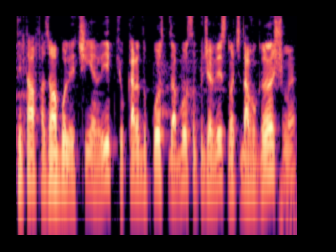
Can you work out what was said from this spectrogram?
tentava fazer uma boletinha ali, porque o cara do posto da bolsa não podia ver, senão te dava o gancho, né?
